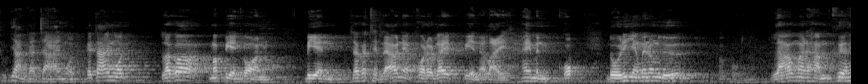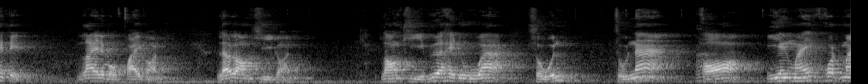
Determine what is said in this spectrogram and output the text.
ทุกอย่างกระจายหมด กระจายหมดแล้วก็มาเปลี่ยนก่อนเปลี่ยนแล้วก็เสร็จแล้วเนี่ยพอเราได้เปลี่ยนอะไรให้มันครบโดยที่ยังไม่ต้องรื้อครับผมแล้วมาทำเครื่องให้ติดไล่ระบบไฟก่อน แล้วลองขี่ก่อน ลองขี่เพื่อให้ดูว่าศูนย์ศูนย์หน้าพอเอียงไหมคดไหม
